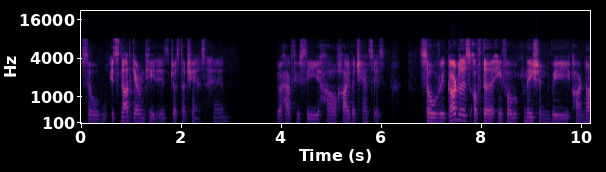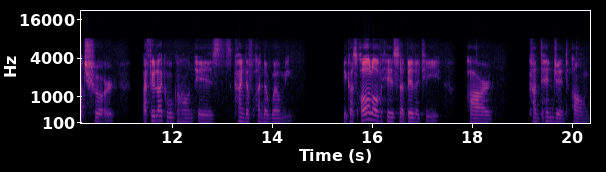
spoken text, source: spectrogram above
So it's not guaranteed, it's just a chance, and you'll have to see how high the chance is. So regardless of the information we are not sure, I feel like Wukong is kind of underwhelming because all of his ability are contingent on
